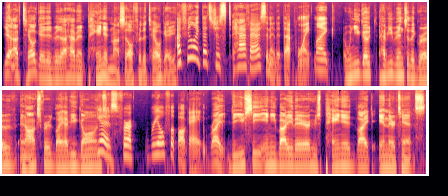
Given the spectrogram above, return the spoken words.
Yeah, I've tailgated, but I haven't painted myself for the tailgate. I feel like that's just half-assing it at that point. Like, when you go, have you been to the Grove in Oxford? Like, have you gone? to- yes, for a real football game. right. Do you see anybody there who's painted like in their tents?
